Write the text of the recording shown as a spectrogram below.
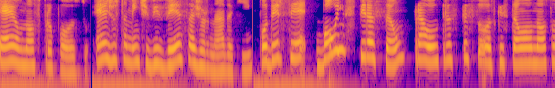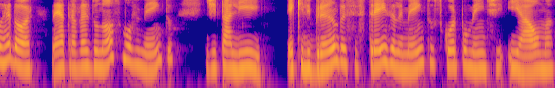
é o nosso propósito? É justamente viver essa jornada aqui, poder ser boa inspiração para outras pessoas que estão ao nosso redor, né? Através do nosso movimento de estar tá ali equilibrando esses três elementos, corpo, mente e alma,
